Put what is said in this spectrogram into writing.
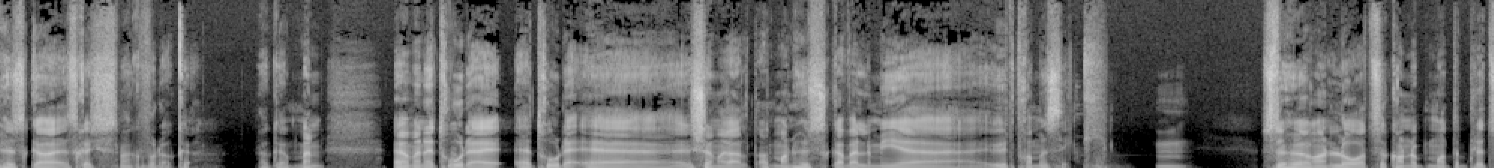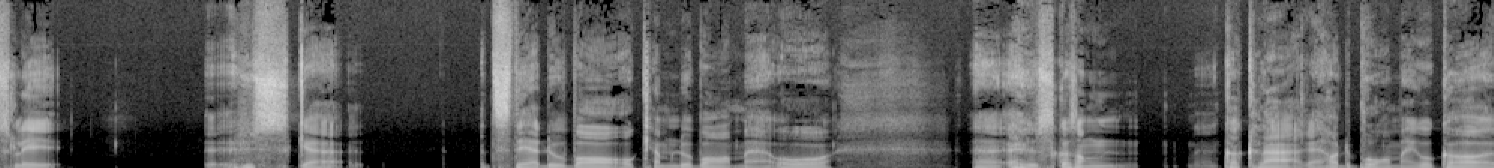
husker Jeg skal ikke snakke for dere. Okay. men, uh, men jeg, tror det, jeg tror det er generelt at man husker veldig mye ut fra musikk. Mm. Hvis du hører en låt, så kan du på en måte plutselig huske et sted du var, og hvem du var med, og Jeg husker sånn hva klær jeg hadde på meg, og hva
